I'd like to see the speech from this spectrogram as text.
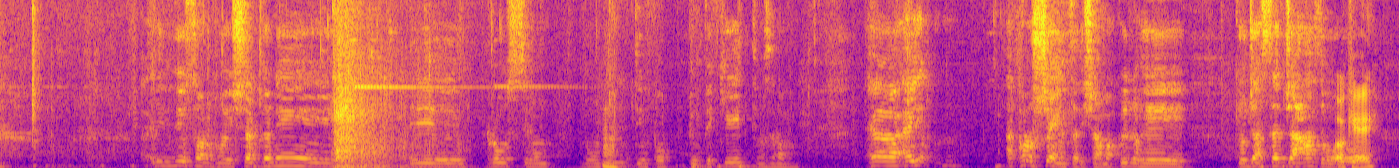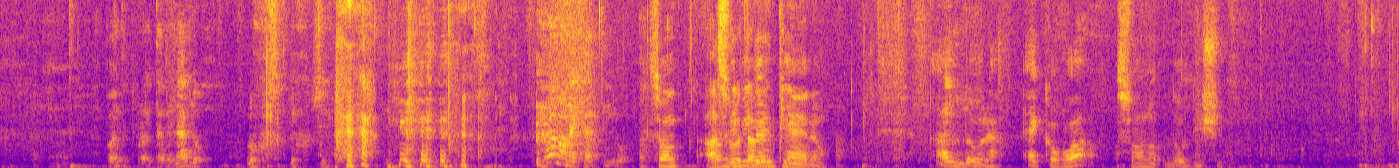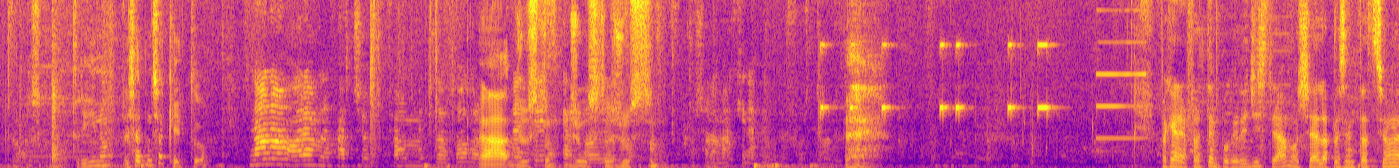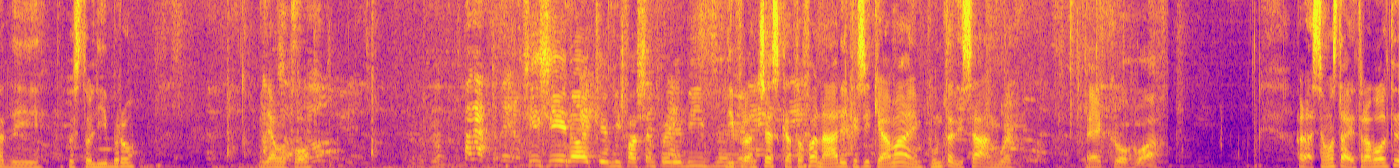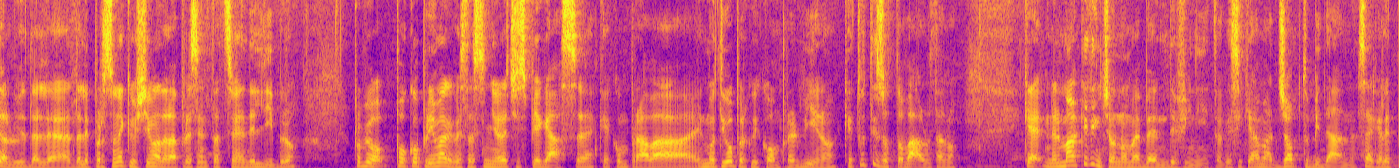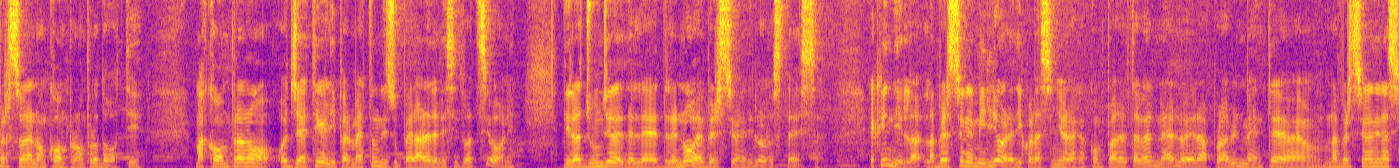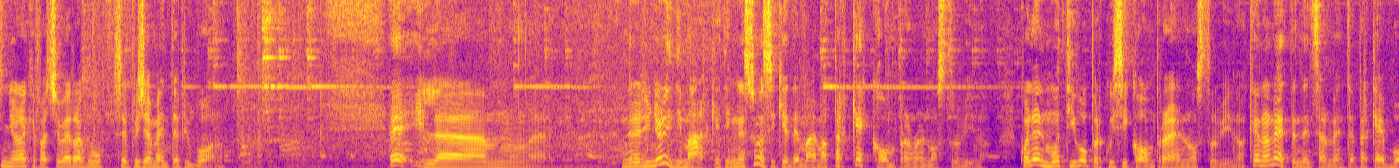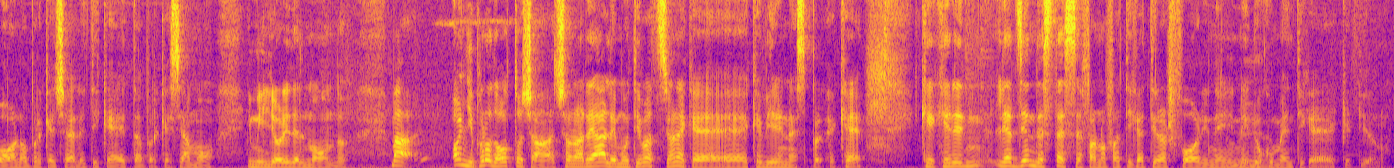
io sono poi Chardonnay e rossi, non, non Mm. tutti, un po' più vecchietti, ma se no... Eh, eh, a conoscenza, diciamo, a quello che, che ho già assaggiato. Ok. Poi però il tavernello lo uso così. però non è cattivo. sono Assolutamente. in pieno. Allora, ecco qua, sono 12. Lo scontrino. Le serve un sacchetto? No, no, ora me lo faccio, fa un da fuoco. Ah, giusto, giusto, poi giusto. C'ho la macchina per, per fortuna. Perché nel frattempo che registriamo c'è la presentazione di, di questo libro. Vediamo un po'. Pagato, vero? Sì, sì, no, è che mi fa sempre le bizze. Di Francesca Tofanari che si chiama In punta di sangue. Ecco qua. Allora, siamo stati travolti da lui- dalle, dalle persone che uscivano dalla presentazione del libro proprio poco prima che questa signora ci spiegasse che comprava il motivo per cui compra il vino, che tutti sottovalutano. Che nel marketing c'è un nome ben definito che si chiama job to be done. Sai che le persone non comprano prodotti, ma comprano oggetti che gli permettono di superare delle situazioni, di raggiungere delle, delle nuove versioni di loro stesse. E quindi la, la versione migliore di quella signora che ha comprato il tavernello era probabilmente eh, una versione di una signora che faceva il ragù semplicemente più buono. E il, ehm, nelle riunioni di marketing nessuno si chiede mai ma perché comprano il nostro vino? Qual è il motivo per cui si compra il nostro vino? Che non è tendenzialmente perché è buono, perché c'è l'etichetta, perché siamo i migliori del mondo, ma ogni prodotto ha una reale motivazione che, che viene inespre- che, che, che le, le aziende stesse fanno fatica a tirar fuori nei, nei documenti che, che tirano.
